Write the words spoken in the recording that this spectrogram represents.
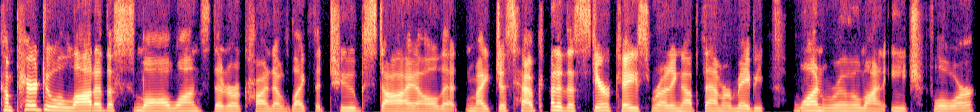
compared to a lot of the small ones that are kind of like the tube style that might just have kind of the staircase running up them or maybe one room on each floor.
